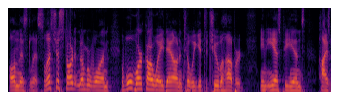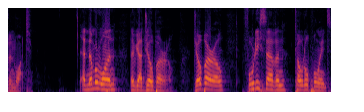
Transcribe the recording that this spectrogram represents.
on this list. So let's just start at number one and we'll work our way down until we get to Chuba Hubbard in ESPN's Heisman Watch. At number one, they've got Joe Burrow. Joe Burrow 47 total points.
